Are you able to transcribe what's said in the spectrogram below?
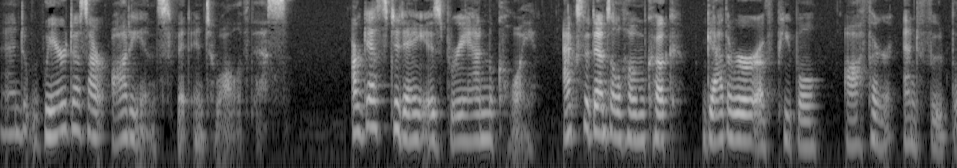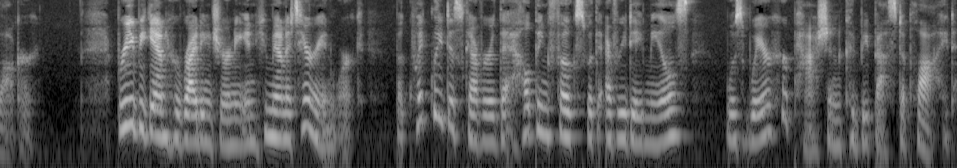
And where does our audience fit into all of this? Our guest today is Brianne McKoy, accidental home cook, gatherer of people, author, and food blogger. Bri began her writing journey in humanitarian work, but quickly discovered that helping folks with everyday meals was where her passion could be best applied.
